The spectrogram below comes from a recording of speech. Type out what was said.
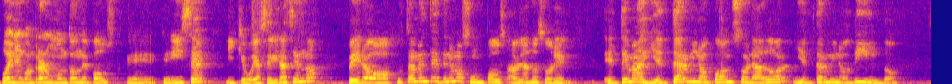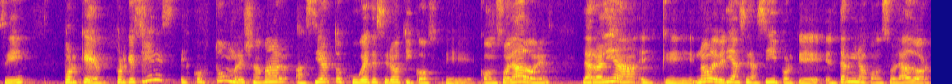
pueden encontrar un montón de posts que, que hice y que voy a seguir haciendo, pero justamente tenemos un post hablando sobre el tema y el término consolador y el término dildo, ¿sí? ¿Por qué? Porque si bien es, costumbre llamar a ciertos juguetes eróticos eh, consoladores, la realidad es que no debería ser así porque el término consolador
